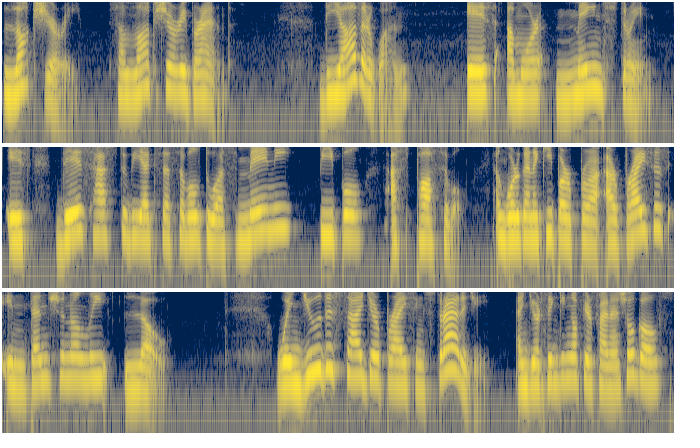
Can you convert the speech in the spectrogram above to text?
luxury. It's a luxury brand. The other one is a more mainstream. Is this has to be accessible to as many people as possible. And we're going to keep our, our prices intentionally low. When you decide your pricing strategy and you're thinking of your financial goals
